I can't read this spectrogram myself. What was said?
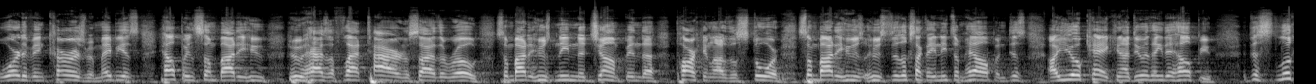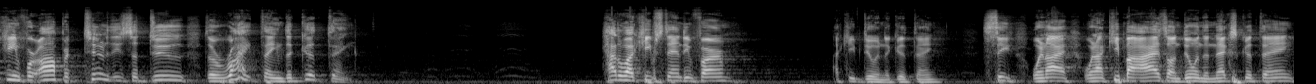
word of encouragement. Maybe it's helping somebody who, who has a flat tire on the side of the road. Somebody who's needing to jump in the parking lot of the store. Somebody who's, who's looks like they need some help and just, are you okay? Can I do anything to help you? Just looking looking for opportunities to do the right thing, the good thing. How do I keep standing firm? I keep doing the good thing. See, when I when I keep my eyes on doing the next good thing,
